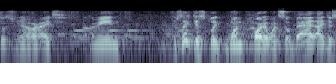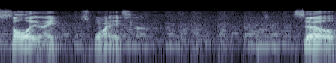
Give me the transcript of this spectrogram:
Just you know, right? I mean, there's like just like one part I want so bad. I just saw it and I just want it. So,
